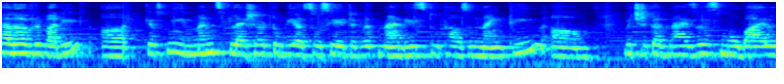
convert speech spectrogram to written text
hello everybody. Uh, it gives me immense pleasure to be associated with Maddies 2019, um, which recognizes mobile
